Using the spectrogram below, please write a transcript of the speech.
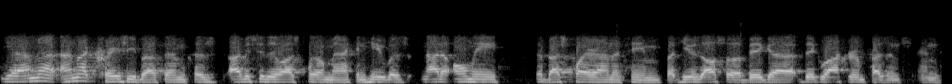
Yeah, I'm not. I'm not crazy about them because obviously they lost Khalil Mack, and he was not only the best player on the team, but he was also a big, uh, big locker room presence. And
